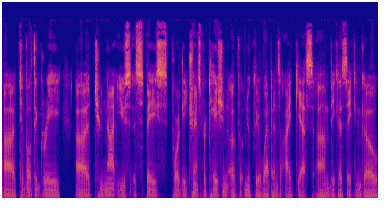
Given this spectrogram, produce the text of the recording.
uh, to both agree uh, to not use space for the transportation of nuclear weapons, I guess, um, because they can go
